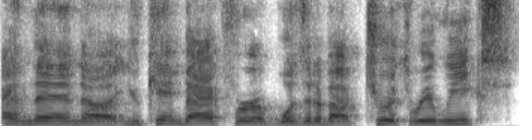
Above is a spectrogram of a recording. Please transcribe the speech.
And then uh, you came back for, was it about two or three weeks?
